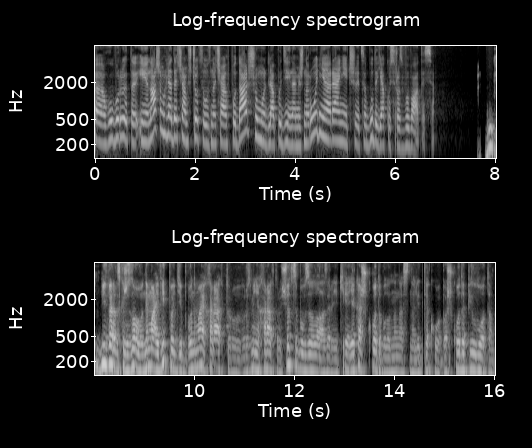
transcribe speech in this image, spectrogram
е, говорити і нашим глядачам, що це означає в подальшому для подій на міжнародній арені, чи це буде якось розвиватися? Відверто скажу знову, немає відповіді, бо немає характеру, розуміння характеру. Що це був за лазер, яке, яка шкода була нанесена літаку, або шкода пілотам,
